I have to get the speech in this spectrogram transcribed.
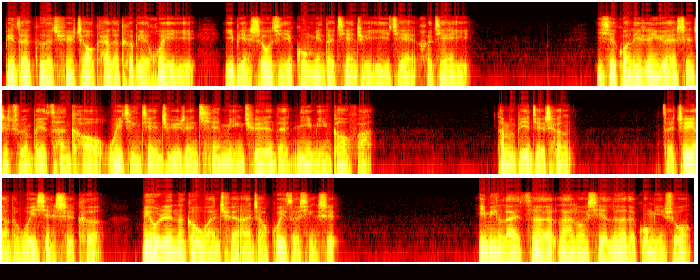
并在各区召开了特别会议。以便收集公民的检举意见和建议。一些管理人员甚至准备参考未经检举人签名确认的匿名告发。他们辩解称，在这样的危险时刻，没有人能够完全按照规则行事。一名来自拉罗谢勒的公民说：“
